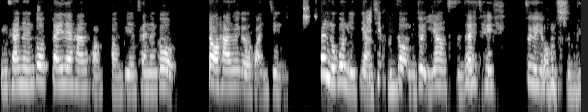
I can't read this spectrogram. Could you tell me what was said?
你才能够待在他旁旁边，才能够到他那个环境。但如果你氧气不够，你就一样死在这。这个游泳池里，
